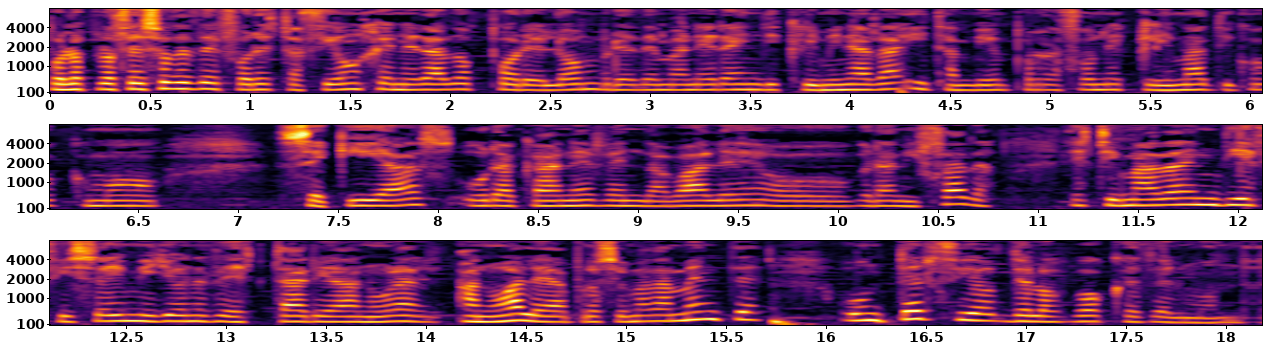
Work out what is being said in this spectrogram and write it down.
por los procesos de deforestación generados por el hombre de manera indiscriminada y también por razones climáticas como sequías, huracanes, vendavales o granizadas, estimada en 16 millones de hectáreas anuales, aproximadamente un tercio de los bosques del mundo.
